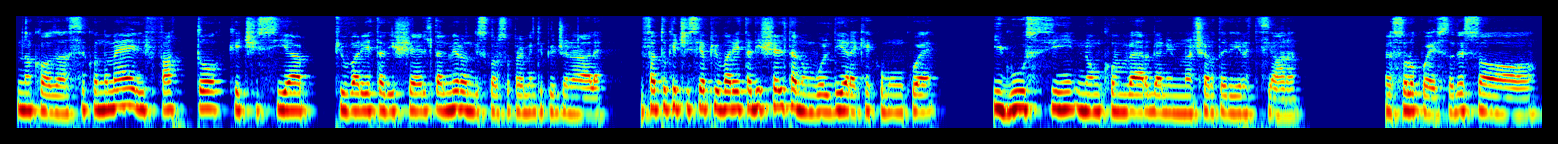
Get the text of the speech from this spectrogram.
una cosa, secondo me il fatto che ci sia più varietà di scelta, il mio era un discorso probabilmente più generale, il fatto che ci sia più varietà di scelta non vuol dire che comunque i gusti non convergano in una certa direzione. È solo questo. Adesso.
